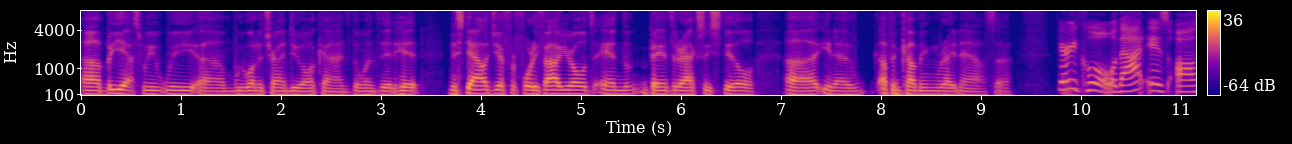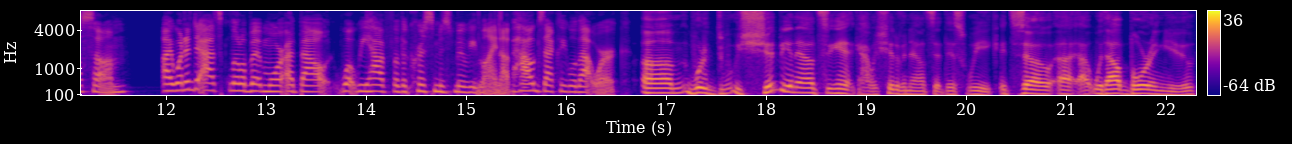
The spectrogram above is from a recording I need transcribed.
um, but yes, we we um, we want to try and do all kinds. The ones that hit nostalgia for 45 year olds and the bands that are actually still uh, you know up and coming right now. So. Very cool. Well, that is awesome. I wanted to ask a little bit more about what we have for the Christmas movie lineup. How exactly will that work? Um, we should be announcing it. God, we should have announced it this week. It's so uh, uh, without boring you,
